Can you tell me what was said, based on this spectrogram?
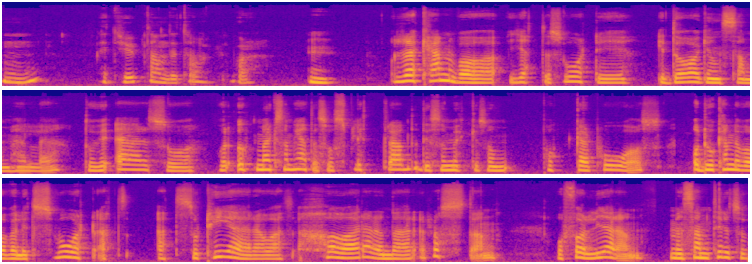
mm, ett djupt andetag bara. Mm. Och det där kan vara jättesvårt i, i dagens samhälle då vi är så vår uppmärksamhet är så splittrad. Det är så mycket som pockar på oss. Och då kan det vara väldigt svårt att, att sortera och att höra den där rösten och följa den. Men samtidigt så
